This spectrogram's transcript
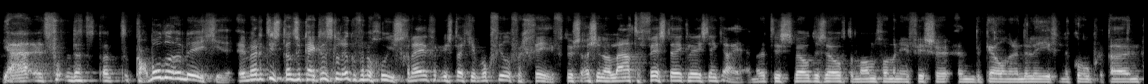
Ja, het, dat, dat kabbelde een beetje. En Maar het is, dat is, kijk, dat is het leuke van een goede schrijver, is dat je hem ook veel vergeeft. Dus als je nou later Vestdijk leest, denk je, ja, ja, maar het is wel dezelfde man van meneer Visser en de kelner en de leef in de koperen tuin,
